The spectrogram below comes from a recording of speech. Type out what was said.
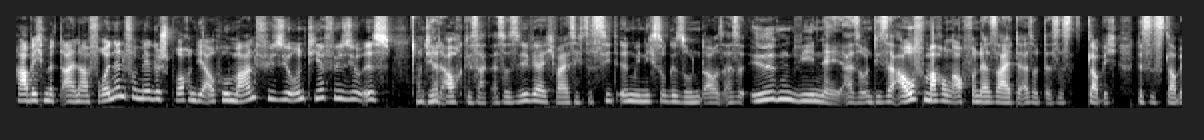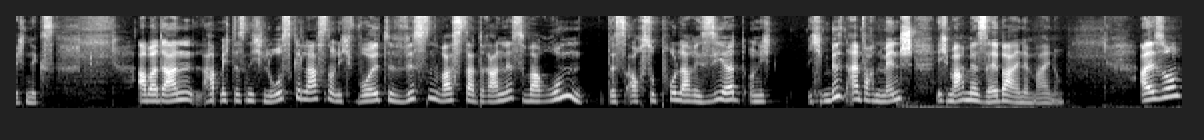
habe ich mit einer Freundin von mir gesprochen, die auch Humanphysio und Tierphysio ist. Und die hat auch gesagt, also Silvia, ich weiß nicht, das sieht irgendwie nicht so gesund aus. Also irgendwie, nee. Also und diese Aufmachung auch von der Seite, also das ist, glaube ich, das ist, glaube ich, nix. Aber dann hat mich das nicht losgelassen und ich wollte wissen, was da dran ist, warum das auch so polarisiert. Und ich, ich bin einfach ein Mensch, ich mache mir selber eine Meinung. Also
